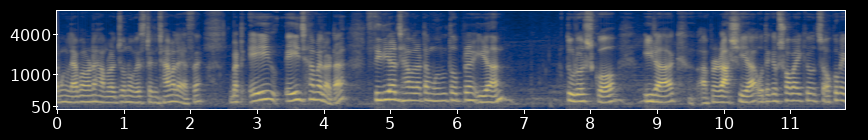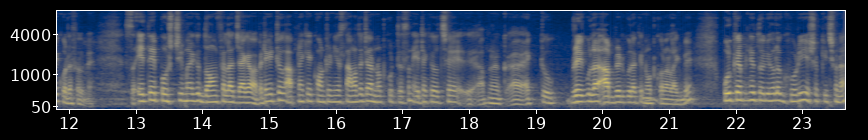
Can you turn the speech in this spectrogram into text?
এবং লেবাননে হামলার জন্য ওয়েস্টে ঝামেলায় আছে। বাট এই এই ঝামেলাটা, সিরিয়ার ঝামেলাটা মূলত ইরান, তুরস্ক, ইরাক, আপনার রাশিয়া, ওদেরকে সবাইকে হচ্ছে অকুপাই করে ফেলবে। সো এতে পশ্চিমা একটু দম ফেলার জায়গা পাবে। এটাকে একটু আপনাকে কন্টিনিউসলি আমাদের যারা নোট করতেছেন, এটাকে হচ্ছে আপনার একটু রেগুলার আপডেটগুলোকে নোট করা লাগবে। উল্কাপিণ্ডে তৈরি হলো ঘড়ি, এসব কিছু না।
